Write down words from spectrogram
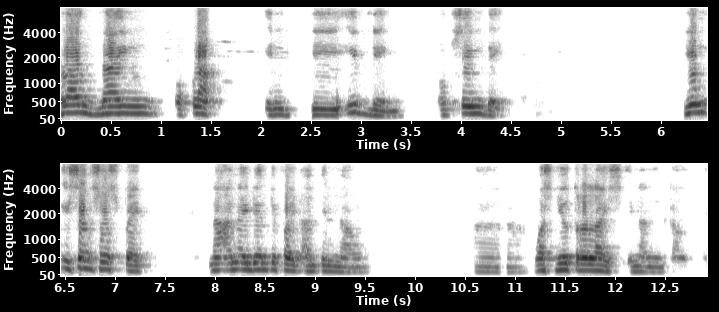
around 9 o'clock in the evening of same day, yung isang suspect na unidentified until now uh, was neutralized in an encounter.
